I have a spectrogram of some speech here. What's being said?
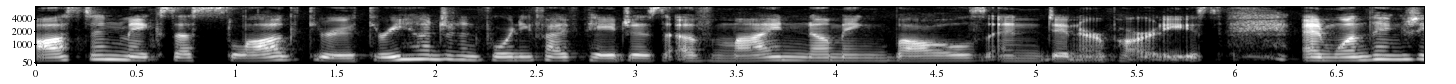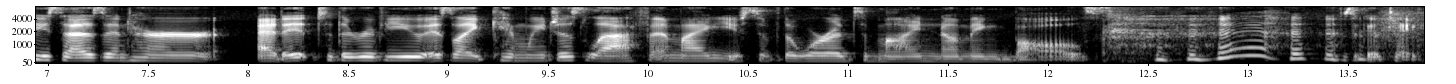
Austen makes us slog through 345 pages of mind numbing and dinner parties. And one thing she says in her edit to the review is like, can we just laugh at my use of the words mind numbing balls? It's a good take.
